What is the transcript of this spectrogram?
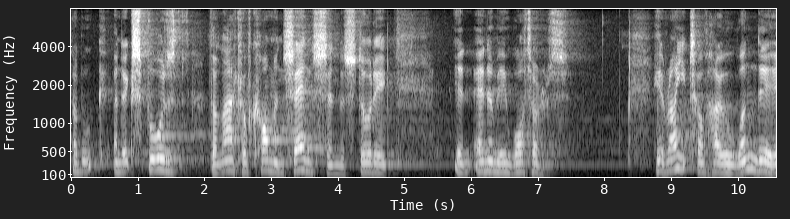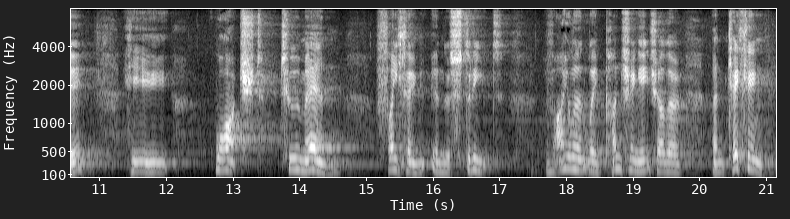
a book and exposed the lack of common sense in the story in Enemy Waters. He writes of how one day he watched two men fighting in the street violently punching each other and kicking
